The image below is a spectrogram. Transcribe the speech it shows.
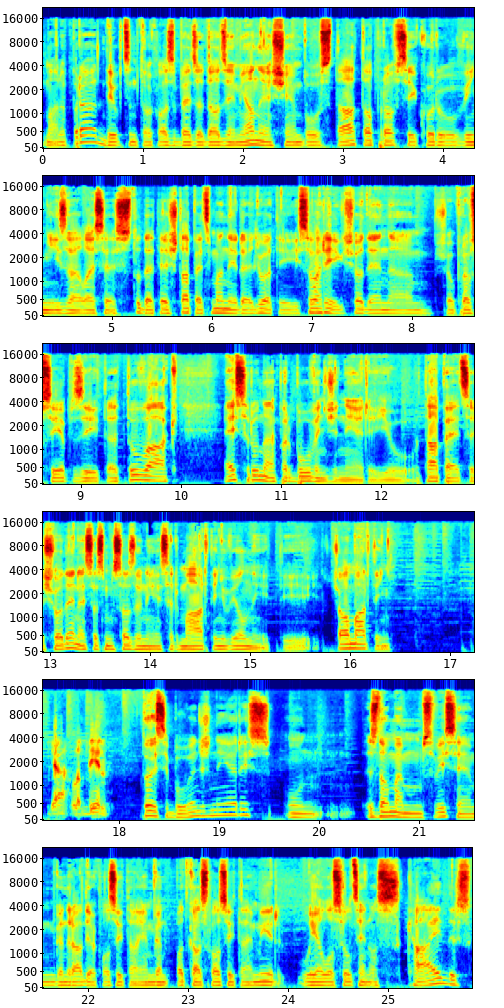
manuprāt, 12. klases beidzot daudziem jauniešiem būs tā top profesija, kuru viņi izvēlēsies studēt. Tieši tāpēc man ir ļoti svarīgi šodien šo profesiju iepazīt tuvāk. Es runāju par būvinženieriju, tāpēc šodien es esmu sazvanījies ar Mārtiņu Vilnīti. Čau, Mārtiņ! Jā, labdien! Tu esi būvinženieris, un es domāju, mums visiem, gan radioklausītājiem, gan podkāstu klausītājiem, ir lielos vilcienos skaidrs,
